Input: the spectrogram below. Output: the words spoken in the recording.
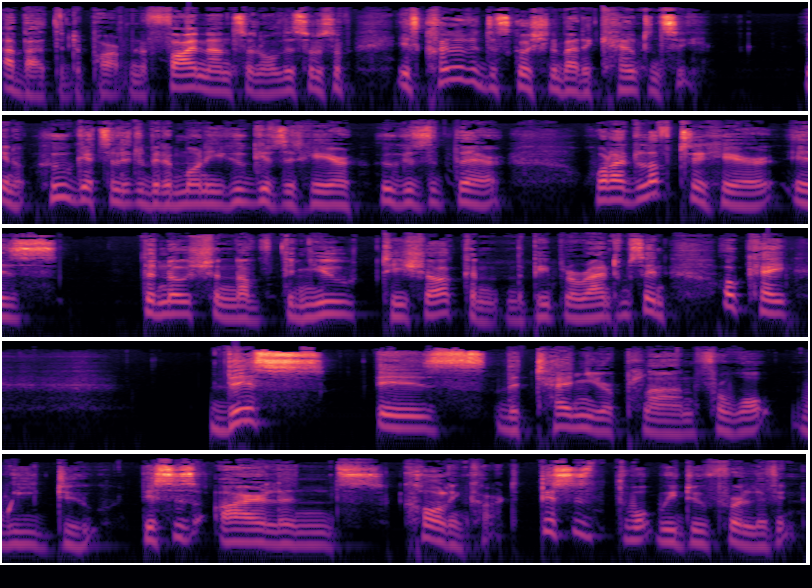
about the Department of Finance and all this sort of stuff is kind of a discussion about accountancy. You know, who gets a little bit of money, who gives it here, who gives it there. What I'd love to hear is the notion of the new Taoiseach and the people around him saying, okay, this is the 10 year plan for what we do. This is Ireland's calling card. This is what we do for a living.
